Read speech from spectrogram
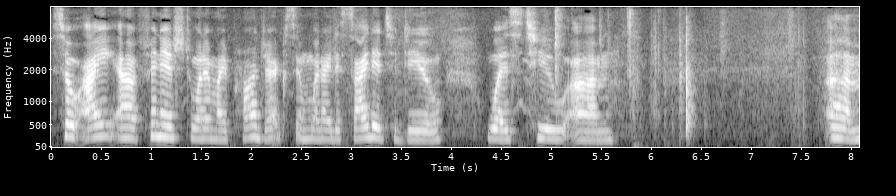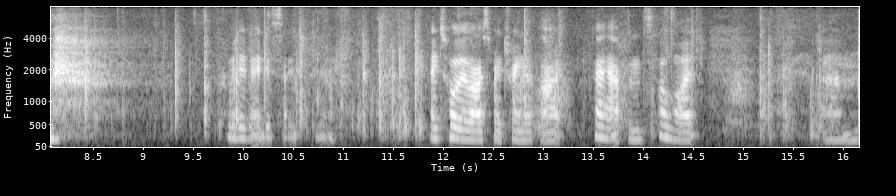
So I uh, finished one of my projects and what I decided to do was to um, Um, what did I decide to do? I totally lost my train of thought. That happens a lot. Um,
